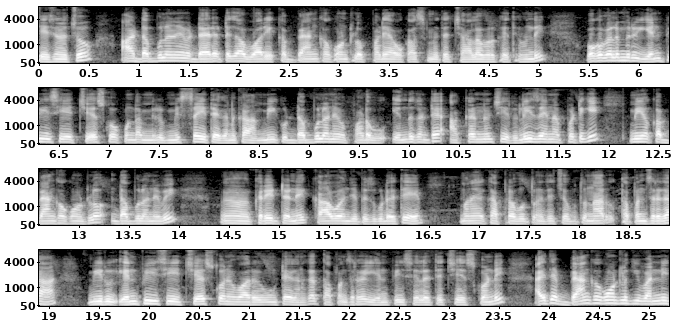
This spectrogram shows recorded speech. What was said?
చేసినచో ఆ డబ్బులు అనేవి డైరెక్ట్గా వారి యొక్క బ్యాంక్ అకౌంట్లో పడే అవకాశం అయితే చాలా వరకు అయితే ఉంది. ఒకవేళ మీరు ఎన్పిసిఏ చేసుకోకుండా మీరు మిస్ అయితే కనుక మీకు డబ్బులు అనేవి పడవు. ఎందుకంటే అక్కడి నుంచి రిలీజ్ అయినప్పటికీ మీ యొక్క బ్యాంక్ అకౌంట్లో డబ్బులు అనేవి క్రెడిట్ అనేవి కావు అని చెప్పేసి కూడా అయితే మన యొక్క ప్రభుత్వం అయితే చెబుతున్నారు. తప్పనిసరిగా మీరు ఎన్పిసి చేసుకునే వారు ఉంటే కనుక తప్పనిసరిగా ఎన్పిసిలు అయితే చేసుకోండి. అయితే బ్యాంక్ అకౌంట్లకు ఇవన్నీ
